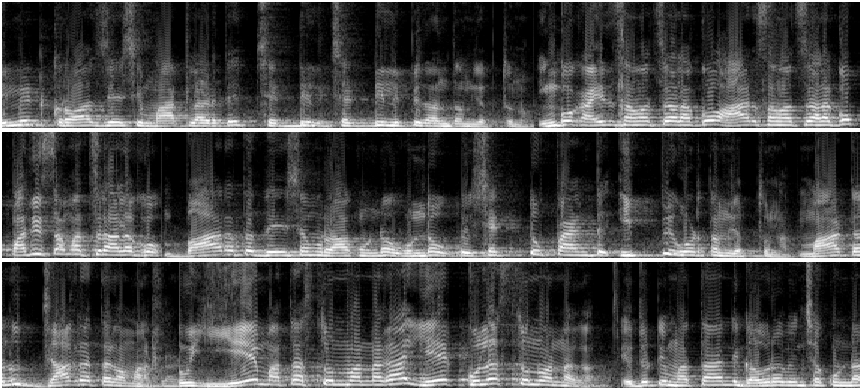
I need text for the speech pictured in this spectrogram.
లిమిట్ క్రాస్ చేసి మాట్లాడితే చెడ్డి చెడ్డి లిప్పిదంతం చెప్తున్నాం. ఇంకొక ఐదు సంవత్సరాలకు ఆరు సంవత్సరాలకు పది సంవత్సరాలకు భారతదేశం రాకుండా ఉండవు. షర్టు ప్యాంట్ ఇప్పి కొడతాం చెప్తున్నా. మాటలు జాగ్రత్తగా మాట్లాడు. నువ్వు ఏ మతస్తున్నగా ఏ కులస్తున్నగా ఎదుటి మతాన్ని గౌరవించకుండా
